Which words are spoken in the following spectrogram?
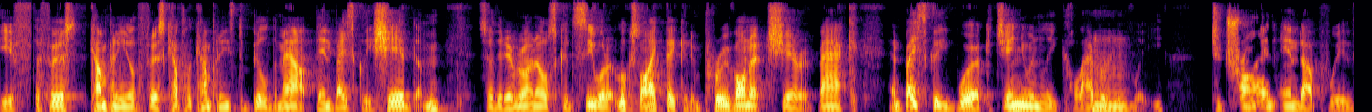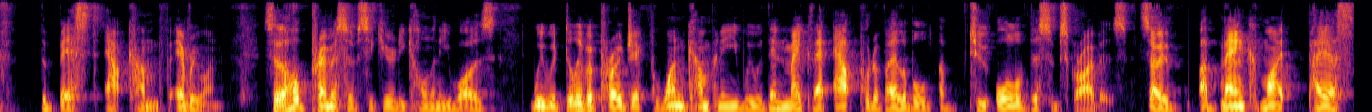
if the first company or the first couple of companies to build them out then basically shared them so that everyone else could see what it looks like, they could improve on it, share it back, and basically work genuinely collaboratively mm. to try and end up with the best outcome for everyone. So the whole premise of Security Colony was we would deliver a project for one company, we would then make that output available to all of the subscribers. So a bank might pay us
